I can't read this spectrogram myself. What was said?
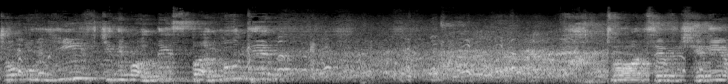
що у ліфті не могли збагнути, хто це вчинив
